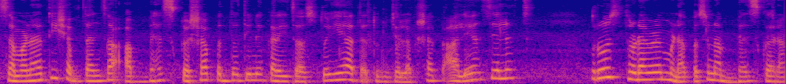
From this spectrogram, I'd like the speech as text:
समानार्थी शब्दांचा अभ्यास कशा पद्धतीने करायचा असतो हे आता तुमच्या लक्षात आले असेलच. रोज थोडा वेळ मनापासून अभ्यास करा.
